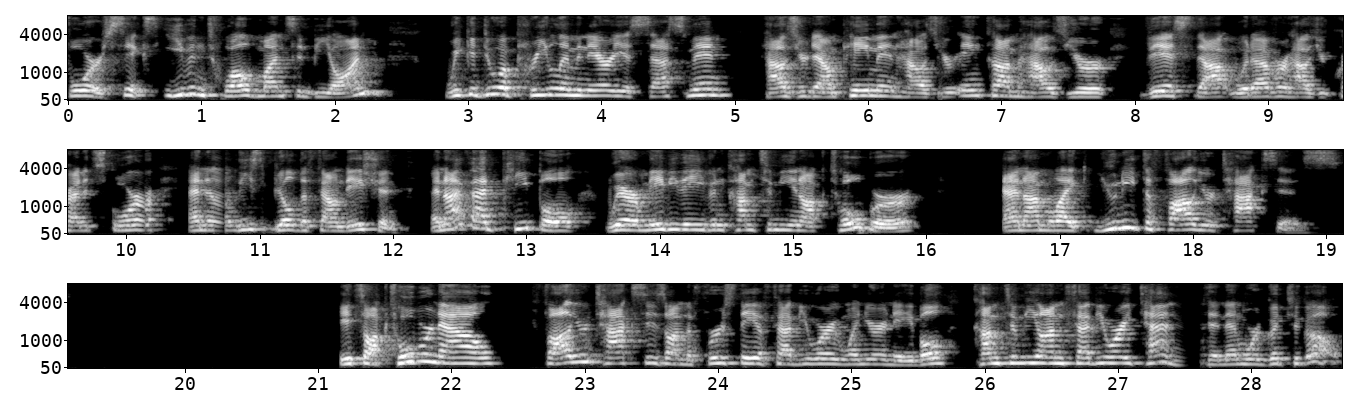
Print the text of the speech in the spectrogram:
four, six, even 12 months and beyond, we could do a preliminary assessment How's your down payment? How's your income? How's your this, that, whatever? How's your credit score? And at least build the foundation. And I've had people where maybe they even come to me in October and I'm like, you need to file your taxes. It's October now. File your taxes on the first day of February when you're enabled. Come to me on February 10th, and then we're good to go.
